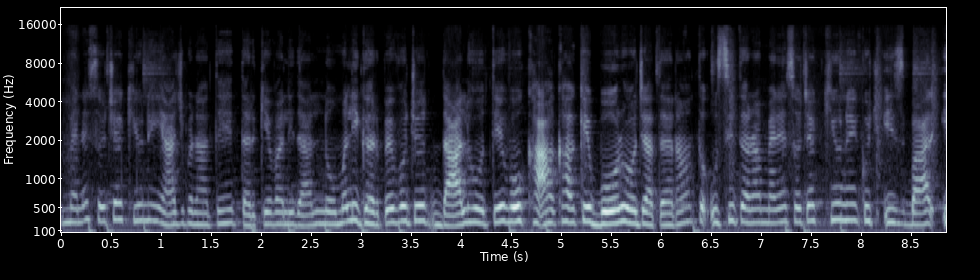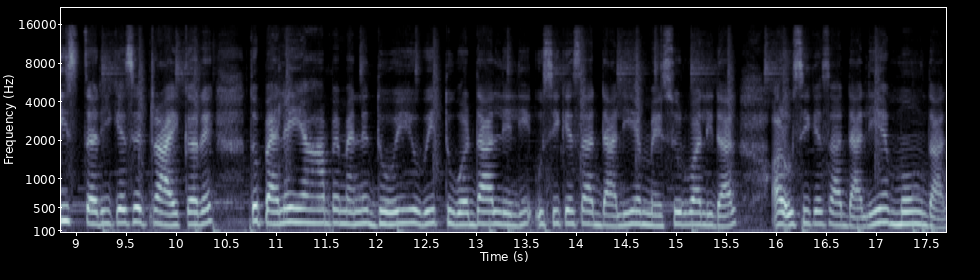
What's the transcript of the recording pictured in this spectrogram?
मैंने सोचा, क्यों नहीं आज बनाते हैं तड़के वाली दाल? नॉर्मली घर पे वो जो दाल होती है, वो खा खा के बोर हो जाता है ना? तो उसी तरह मैंने सोचा, क्यों नहीं कुछ इस बार इस तरीके से ट्राई करें? तो पहले यहाँ पे मैंने धोई हुई तुअर दाल ले ली, उसी के साथ डाली है मैसूर वाली दाल और उसी के साथ डाली है मूँग दाल।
